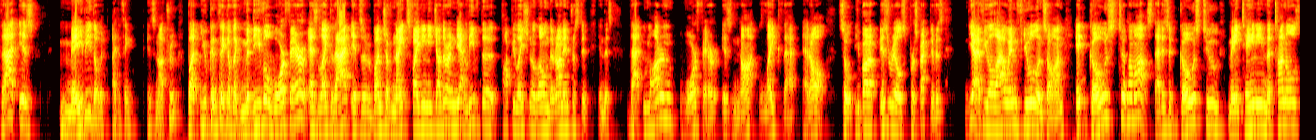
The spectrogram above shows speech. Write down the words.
That is maybe, though it, I think it's not true, but you can think of like medieval warfare as like that. It's a bunch of knights fighting each other, and yeah, leave the population alone. They're not interested in this. That modern warfare is not like that at all. So you brought up Israel's perspective is yeah, if you allow in fuel and so on, it goes to Hamas. That is, it goes to maintaining the tunnels,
